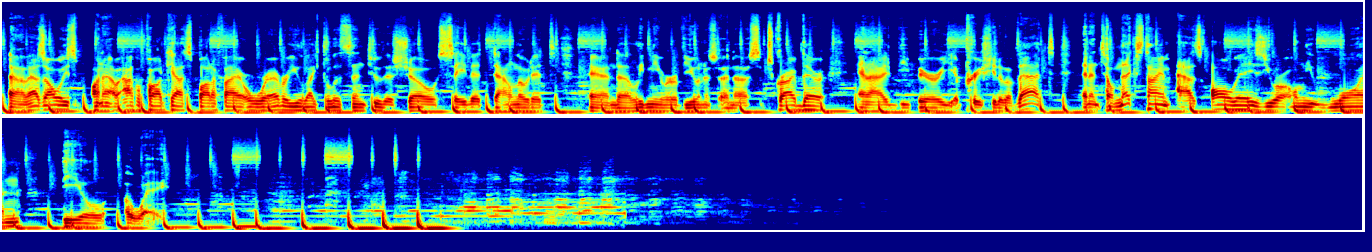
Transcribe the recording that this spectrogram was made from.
uh, as always, on Apple Podcast, Spotify, or wherever you like to listen to this show, save it, download it, and uh, leave me a review and, a, and a subscribe there. And I'd be very appreciative of that. And until next time, as always, you are only one deal away.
